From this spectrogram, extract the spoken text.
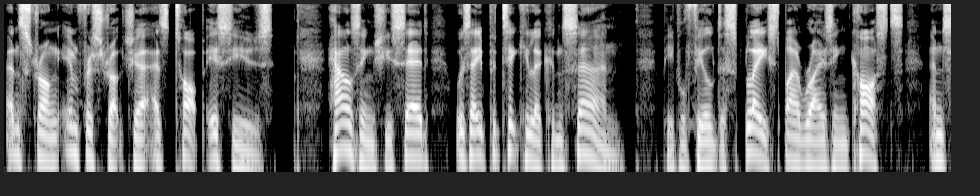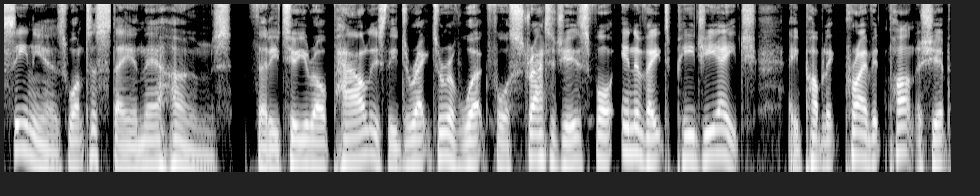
and strong infrastructure as top issues. Housing, she said, was a particular concern. People feel displaced by rising costs, and seniors want to stay in their homes. 32 year old Powell is the Director of Workforce Strategies for Innovate PGH, a public private partnership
